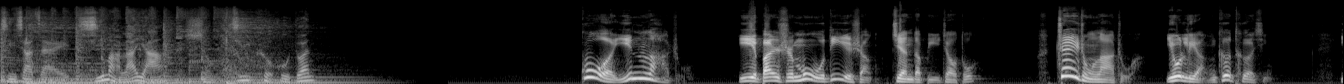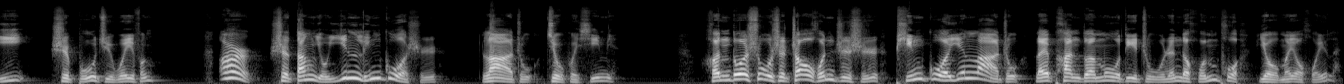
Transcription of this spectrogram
请下载喜马拉雅手机客户端。过阴蜡烛一般是墓地上见的比较多，这种蜡烛啊有两个特性：一是不惧微风，二是当有阴灵过时，蜡烛就会熄灭。很多术士招魂之时，凭过阴蜡烛来判断墓地主人的魂魄有没有回来。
